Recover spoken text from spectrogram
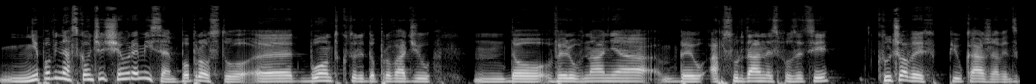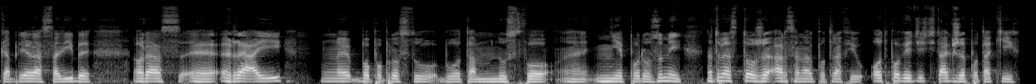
nie powinna skończyć się remisem, po prostu. E, błąd, który doprowadził mm, do wyrównania, był absurdalny z pozycji kluczowych piłkarzy, a więc Gabriela Saliby oraz e, Rai, e, bo po prostu było tam mnóstwo e, nieporozumień. Natomiast to, że Arsenal potrafił odpowiedzieć także po takich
